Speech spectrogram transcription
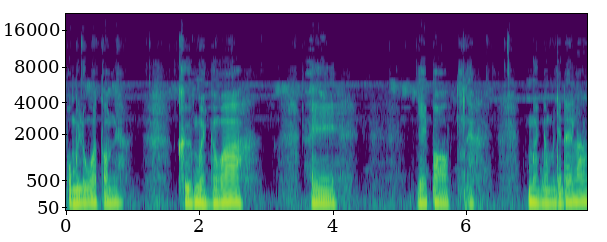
ผมไม่รู้ว่าตอนเนี้ยคือเหมือนกับว่า ยายปอบเนี่ยเหมือนกับมันจะได้ร่าง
